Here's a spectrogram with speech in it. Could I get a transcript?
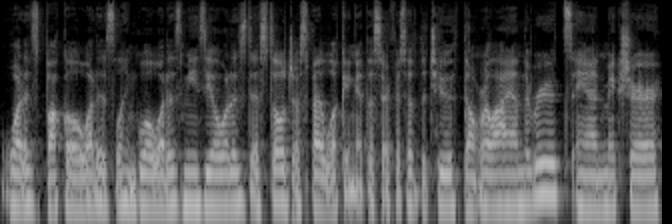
what is buccal, what is lingual, what is mesial, what is distal, just by looking at the surface of the tooth. Don't rely on the roots and make sure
